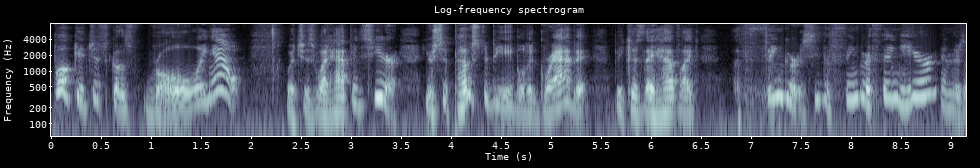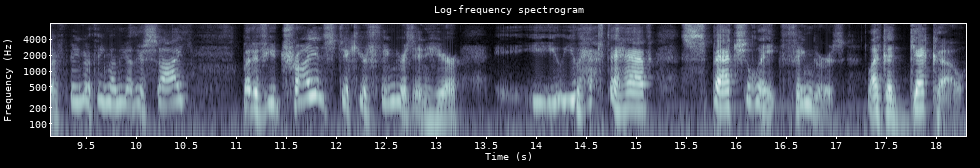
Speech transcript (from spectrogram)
book, it just goes rolling out, which is what happens here. You're supposed to be able to grab it because they have like a finger. See the finger thing here? And there's a finger thing on the other side. But if you try and stick your fingers in here, you, you have to have spatulate fingers like a gecko.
